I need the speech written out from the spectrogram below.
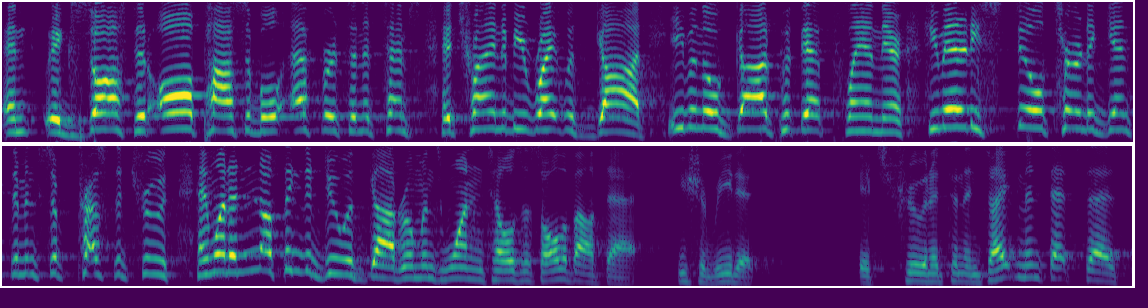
and exhausted all possible efforts and attempts at trying to be right with God. Even though God put that plan there, humanity still turned against him and suppressed the truth and wanted nothing to do with God. Romans 1 tells us all about that. You should read it. It's true, and it's an indictment that says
